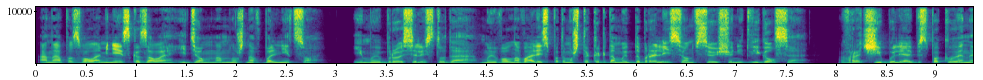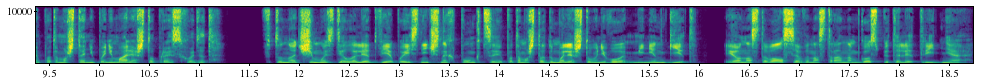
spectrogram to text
Она позвала меня и сказала, идем, нам нужно в больницу. И мы бросились туда. Мы волновались, потому что когда мы добрались, он все еще не двигался. Врачи были обеспокоены, потому что не понимали, что происходит. В ту ночь ему сделали две поясничных пункции, потому что думали, что у него менингит. И он оставался в иностранном госпитале три дня.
